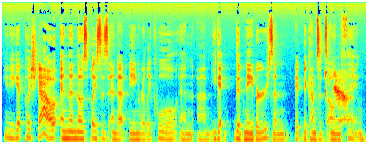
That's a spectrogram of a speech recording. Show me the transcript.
you know you get pushed out, and then those places end up being really cool, and um, you get good neighbors, and it becomes its own Yeah. thing.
